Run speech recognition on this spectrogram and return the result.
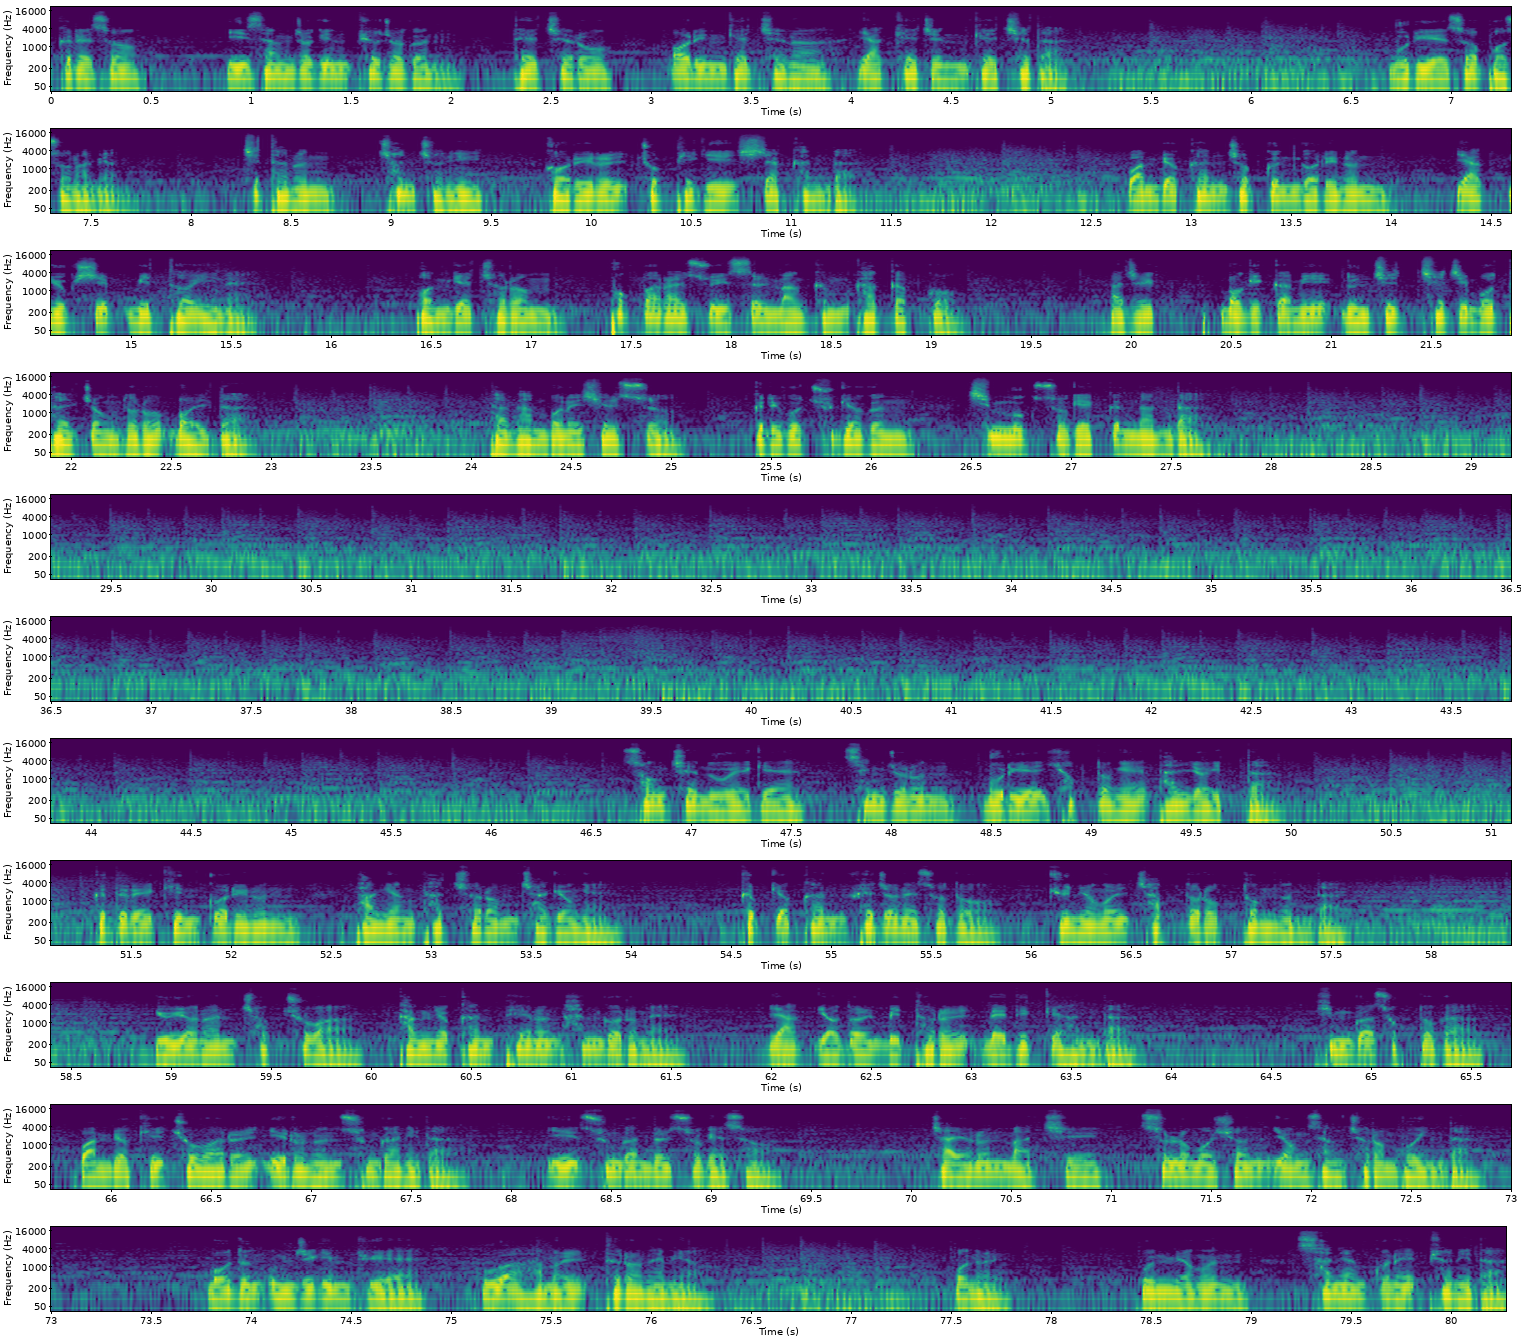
그래서 이상적인 표적은 대체로 어린 개체나 약해진 개체다. 무리에서 벗어나면 치타는 천천히 거리를 좁히기 시작한다. 완벽한 접근 거리는 약 60m 이내. 번개처럼 폭발할 수 있을 만큼 가깝고 아직 먹잇감이 눈치채지 못할 정도로 멀다. 단 한 번의 실수 그리고 추격은 침묵 속에 끝난다. 성체 누에게 생존은 무리의 협동에 달려 있다. 그들의 긴 꼬리는 방향타처럼 작용해 급격한 회전에서도 균형을 잡도록 돕는다. 유연한 척추와 강력한 폐는 한 걸음에 약 8미터를 내딛게 한다. 힘과 속도가 완벽히 조화를 이루는 순간이다. 이 순간들 속에서 자연은 마치 슬로모션 영상처럼 보인다. 모든 움직임 뒤에 우아함을 드러내며 오늘 운명은 사냥꾼의 편이다.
